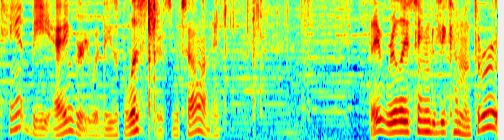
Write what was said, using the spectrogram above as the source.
can't be angry with these blisters, I'm telling you. They really seem to be coming through.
